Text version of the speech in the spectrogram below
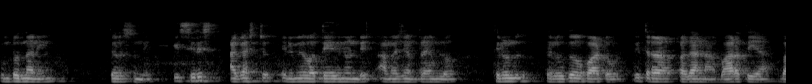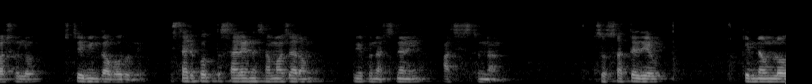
ఉంటుందని తెలుస్తుంది. ఈ సిరీస్ ఆగస్టు ఎనిమిదవ తేదీ నుండి అమెజాన్ ప్రైమ్లో తెలుగు తెలుగుతో పాటు ఇతర ప్రధాన భారతీయ భాషల్లో స్ట్రీమింగ్ కాబోతుంది. ఈ సరికొత్త సరైన సమాచారం మీకు నచ్చిందని ఆశిస్తున్నాను. సో సత్యదేవ్ కింగ్డంలో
